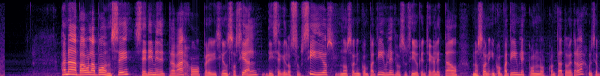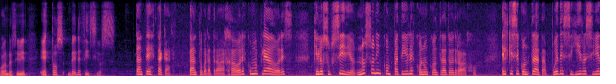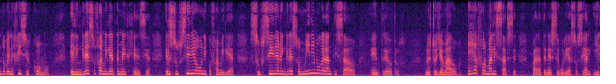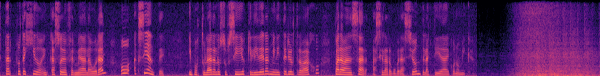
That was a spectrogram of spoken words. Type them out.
Ana Paola Ponce, CNM de Trabajo, Previsión Social, dice que los subsidios no son incompatibles, los subsidios que entrega el Estado no son incompatibles con los contratos de trabajo y se pueden recibir estos beneficios. Importante destacar, tanto para trabajadores como empleadores, que los subsidios no son incompatibles con un contrato de trabajo. El que se contrata puede seguir recibiendo beneficios como el ingreso familiar de emergencia, el subsidio único familiar, subsidio al ingreso mínimo garantizado, entre otros. Nuestro llamado es a formalizarse para tener seguridad social y estar protegido en caso de enfermedad laboral o accidente y postular a los subsidios que lidera el Ministerio del Trabajo para avanzar hacia la recuperación de la actividad económica.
